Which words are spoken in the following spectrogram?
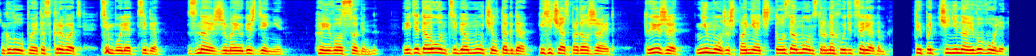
Глупо это скрывать, тем более от тебя. Знаешь же мои убеждения. А его особенно. Ведь это он тебя мучил тогда и сейчас продолжает. Ты же не можешь понять, что за монстр находится рядом. Ты подчинена его воле,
